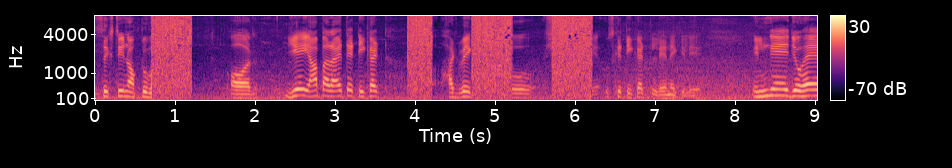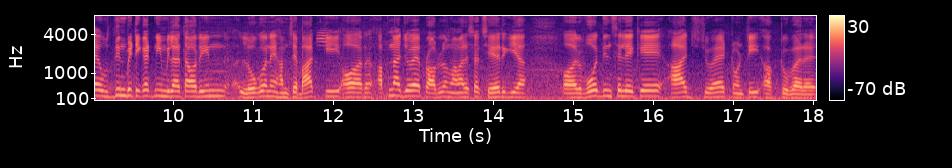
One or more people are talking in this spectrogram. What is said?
16 अक्टूबर और ये यहाँ पर आए थे टिकट हटवे को उसकी टिकट लेने के लिए। इनके जो है, उस दिन भी टिकट नहीं मिला था और इन लोगों ने हमसे बात की और अपना जो है प्रॉब्लम हमारे साथ शेयर किया। और वो दिन से लेके आज जो है ट्वेंटी अक्टूबर है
